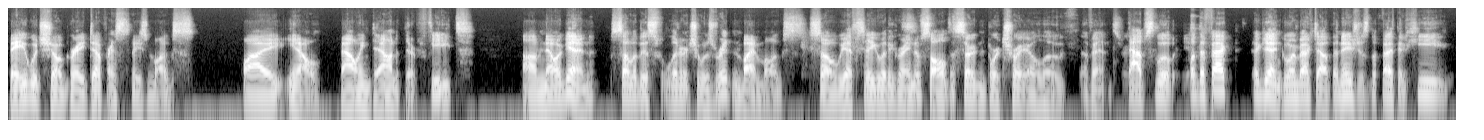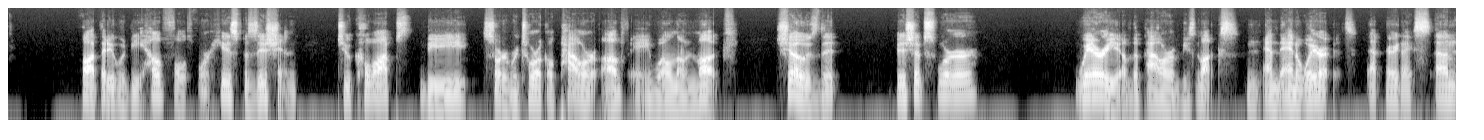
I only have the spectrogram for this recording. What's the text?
they would show great deference to these monks by you know bowing down at their feet. Um, now, again, some of this literature was written by monks, so we have to take it with a grain of salt. A certain portrayal of events. Right? Absolutely. But the fact, again, going back to Athanasius, the fact that he thought that it would be helpful for his position to co opt the sort of rhetorical power of a well known monk shows that bishops were wary of the power of these monks hmm. and, and aware of it. That, very nice. Um,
